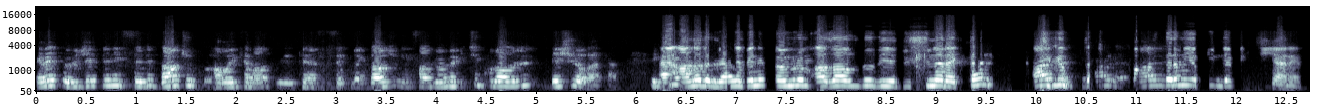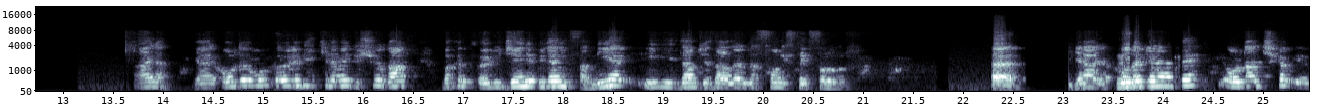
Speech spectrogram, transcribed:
evet öleceklerini hissedip daha çok havayı tema, teneffüs etmek, daha çok insan görmek için kuralları deşiyor zaten. İki, yani anladım. Yani benim ömrüm azaldı diye düşünerekten aynen, çıkıp aynen, yapayım demek için yani. Aynen. Yani orada öyle bir ikileme düşüyor. Daha bakın öleceğini bilen insan niye idam cezalarında son istek sorulur? Evet. Yani o da genelde oradan çıkar e,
